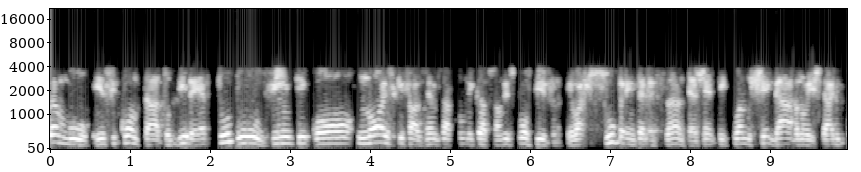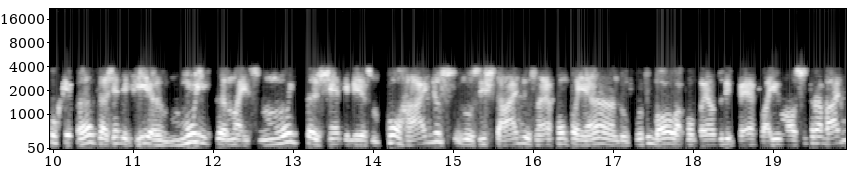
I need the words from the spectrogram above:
glamour, esse contato direto do ouvinte com nós que fazemos a comunicação esportiva. Eu acho super interessante a gente, quando chegava no estádio, porque antes a gente via muita, mas muita gente mesmo com rádios nos estádios, né, acompanhando o futebol, acompanhando de perto aí o nosso trabalho.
